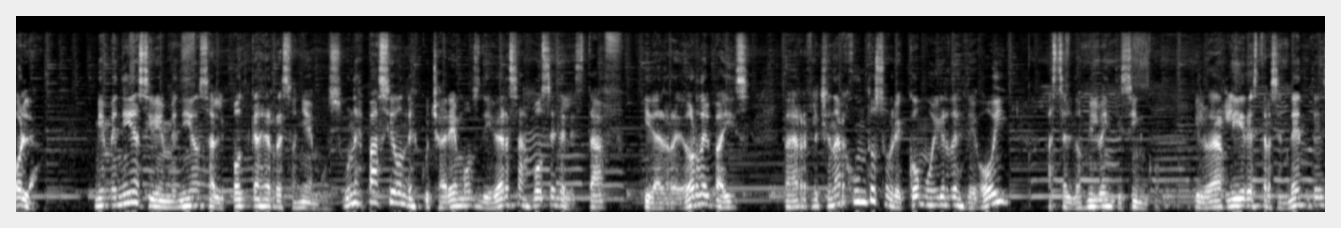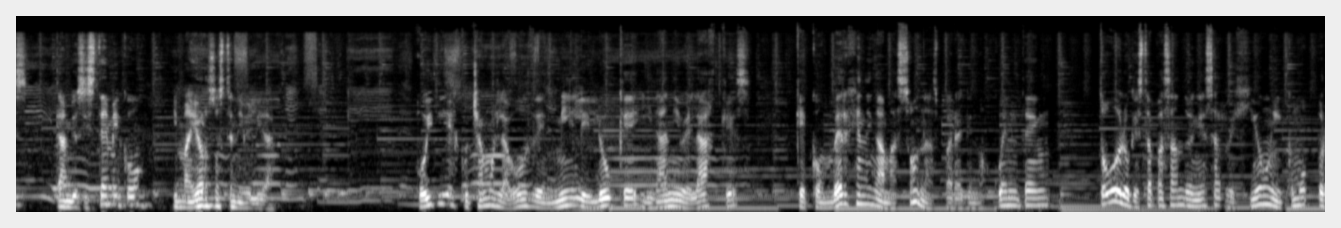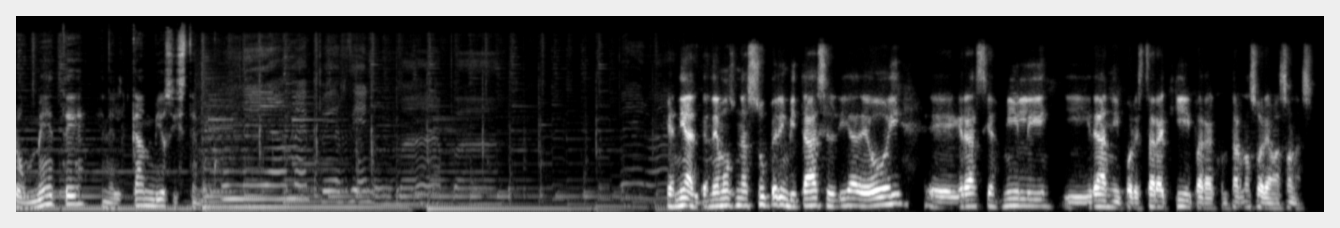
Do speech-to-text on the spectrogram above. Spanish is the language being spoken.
Hola, bienvenidas y bienvenidos al podcast de Resoñemos, un espacio donde escucharemos diversas voces del staff y de alrededor del país para reflexionar juntos sobre cómo ir desde hoy hasta el 2025 y lograr líderes trascendentes, cambio sistémico y mayor sostenibilidad. Hoy día escuchamos la voz de Mili Luque y Dani Velázquez que convergen en Amazonas para que nos cuenten todo lo que está pasando en esa región y cómo promete en el cambio sistémico. Genial, tenemos unas súper invitadas el día de hoy. Eh, gracias Mili y Dani por estar aquí para contarnos sobre Amazonas.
